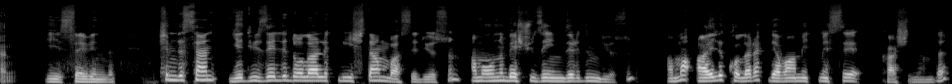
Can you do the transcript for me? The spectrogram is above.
yani. İyi sevindim. Şimdi sen 750 dolarlık bir işten bahsediyorsun ama onu 500'e indirdim diyorsun. Ama aylık olarak devam etmesi karşılığında.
